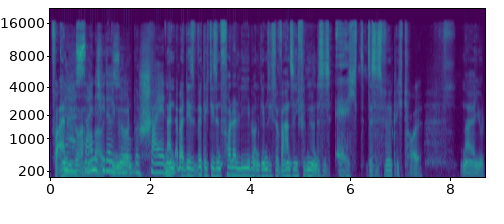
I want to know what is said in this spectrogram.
Vor allem die Ja, Hörer sei nicht wieder die so Mühe. bescheiden. Nein, aber die, wirklich, die sind voller Liebe und geben sich so wahnsinnig viel Mühe und das ist echt, das ist wirklich toll. Naja, gut.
